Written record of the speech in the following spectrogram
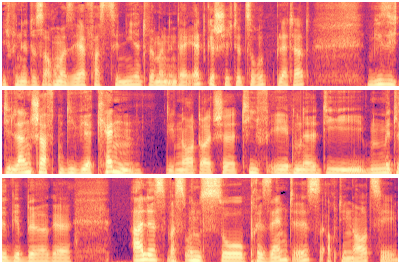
Ich finde das auch immer sehr faszinierend, wenn man in der Erdgeschichte zurückblättert, wie sich die Landschaften, die wir kennen, die norddeutsche Tiefebene, die Mittelgebirge, alles, was uns so präsent ist, auch die Nordsee,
